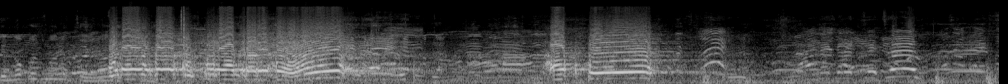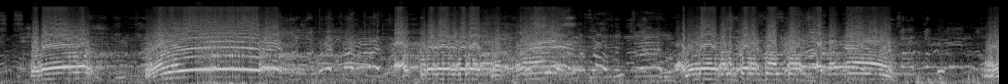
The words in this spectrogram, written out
ते नकोच हो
